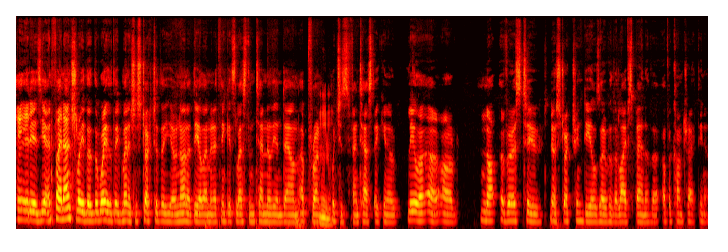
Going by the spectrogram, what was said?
It is, yeah. And financially, the, the way that they've managed to structure the Onana deal, I mean, I think it's less than 10 million down up front, mm. which is fantastic. You know, Lille are, are, not averse to you know structuring deals over the lifespan of a, of a contract, you know,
